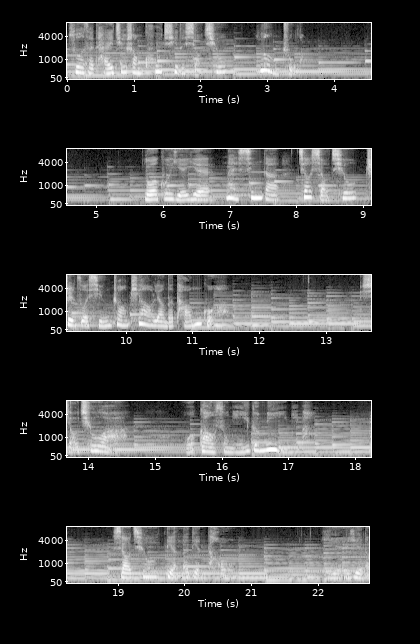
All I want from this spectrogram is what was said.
坐在台阶上哭泣的小秋愣住了。罗锅爷爷耐心地教小秋制作形状漂亮的糖果。小秋啊，我告诉你一个秘密吧。小秋点了点头。爷爷的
